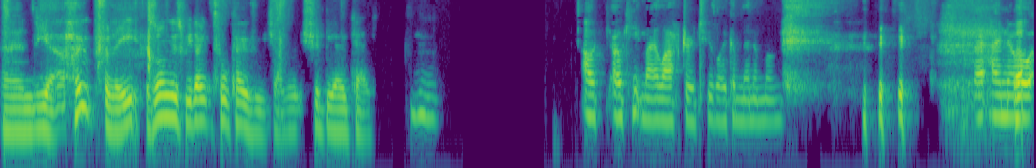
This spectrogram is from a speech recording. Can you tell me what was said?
And yeah, hopefully, as long as we don't talk over each other, it should be okay. Mm-hmm. I'll I'll keep my laughter to like a minimum. I, I, know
